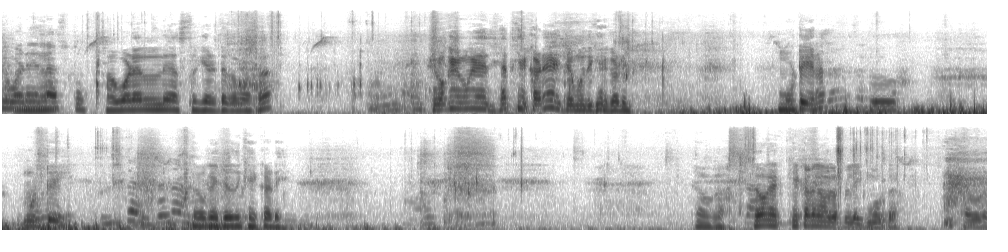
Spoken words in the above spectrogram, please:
तो वडायला असतो. हा वड्याला लय असतो गेरट्याचा मासा. हे बघा हे बघा ह्यात खेकडे आहे याच्यामध्ये खेकडे. मोठे आहे ना? हो. मोठे. आहे. हे बघा याच्यामध्ये खेकडे. हे बघा हे बघा खेकडे गावलं आपलं एक मोठं. हे बघा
